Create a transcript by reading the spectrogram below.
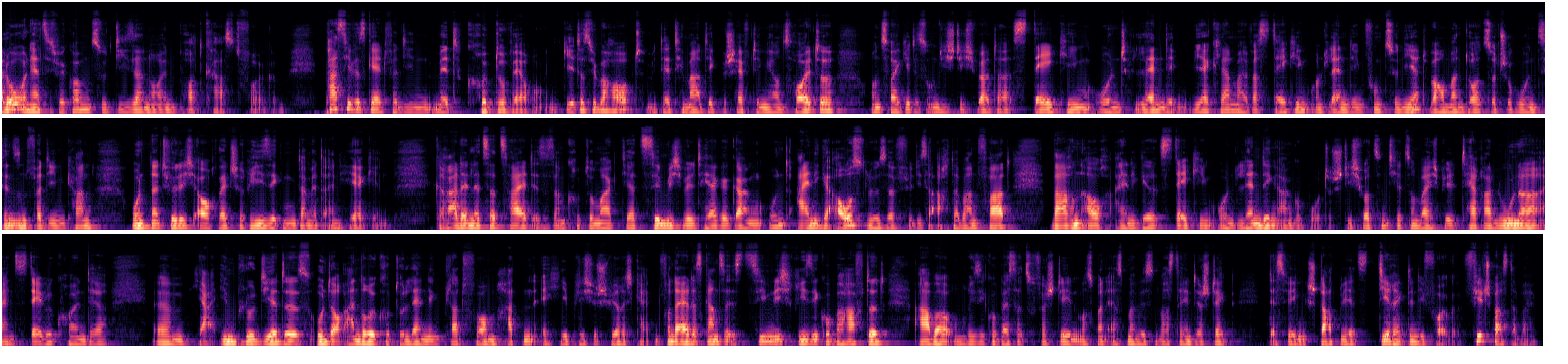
Hallo und herzlich willkommen zu dieser neuen Podcast-Folge. Passives Geld verdienen mit Kryptowährungen. Geht es überhaupt? Mit der Thematik beschäftigen wir uns heute. Und zwar geht es um die Stichwörter Staking und Lending. Wir erklären mal, was Staking und Lending funktioniert, warum man dort solche hohen Zinsen verdienen kann und natürlich auch, welche Risiken damit einhergehen. Gerade in letzter Zeit ist es am Kryptomarkt ja ziemlich wild hergegangen und einige Auslöser für diese Achterbahnfahrt waren auch einige Staking- und Lending-Angebote. Stichwort sind hier zum Beispiel Beispiel Terra Luna, ein Stablecoin, der ähm, ja implodiert ist und auch andere Krypto-Lending-Plattformen hatten erhebliche Schwierigkeiten. Von daher, das Ganze ist ziemlich risikobehaftet, aber um Risiko besser zu verstehen, muss man erstmal wissen, was dahinter steckt. Deswegen starten wir jetzt direkt in die Folge. Viel Spaß dabei!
